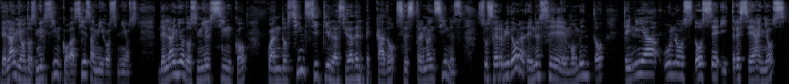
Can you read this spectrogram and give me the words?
del año 2005? Así es, amigos míos, del año 2005 cuando Sin City, la ciudad del pecado, se estrenó en cines. Su servidor en ese momento tenía unos 12 y 13 años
